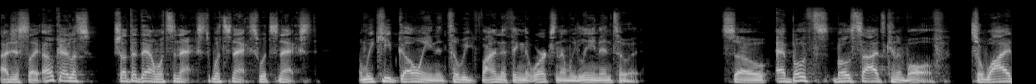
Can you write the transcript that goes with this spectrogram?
I just like, okay, let's shut that down. What's next? What's next? What's next? And we keep going until we find the thing that works and then we lean into it. So at both, both sides can evolve. So why,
